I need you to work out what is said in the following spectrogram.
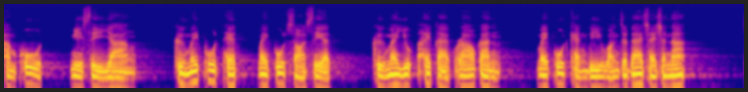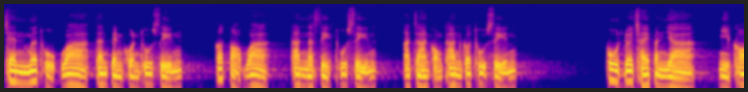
คำพูด มีสี่อย่าง คือไม่พูดเท็จ ไม่พูดส่อเสียด คือไม่ยุให้แตกร้าวกัน ไม่พูดแข่งดีหวังจะได้ชัยชนะ เช่นเมื่อถูกว่าท่านเป็นคนทุศีล ก็ตอบว่า ท่านนสิทุศีล อาจารย์ของท่านก็ทุศีล พูดด้วยใช้ปัญญา มีข้อ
